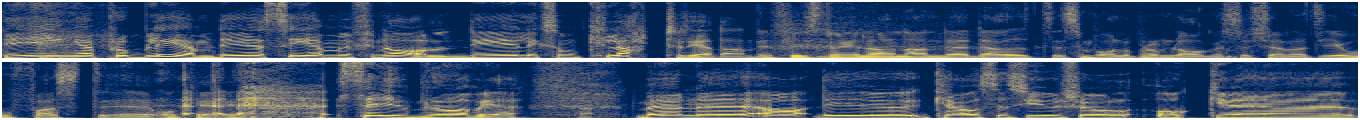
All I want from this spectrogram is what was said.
det är inga problem. Det är semifinal. Det är liksom klart redan. Det finns nog en och annan där- där ute som håller på de lagen som känner att jo, fast eh, okej. Säg hur bra vi är. Men eh, ja, det är ju kaos as usual och eh,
